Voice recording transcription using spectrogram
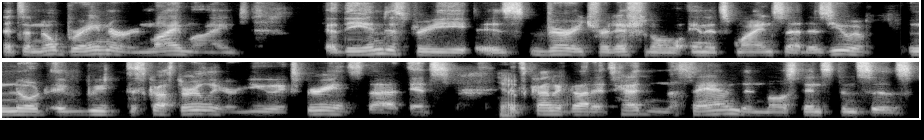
it's a no brainer in my mind. The industry is very traditional in its mindset, as you have know we discussed earlier. You experienced that it's yep. it's kind of got its head in the sand in most instances.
